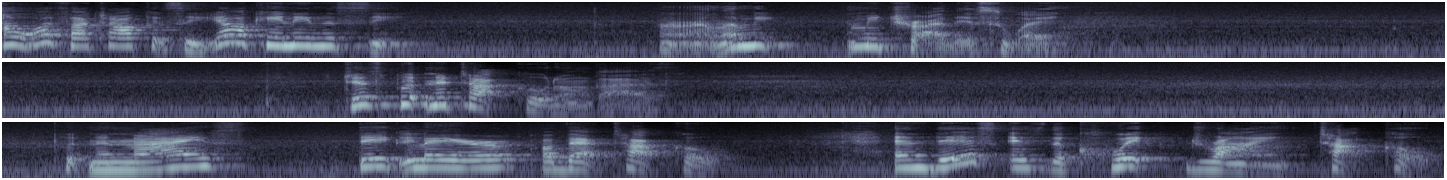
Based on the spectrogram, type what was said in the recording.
Oh, I thought y'all could see. Y'all can't even see. Alright, let me let me try this way. Just putting the top coat on, guys. Putting a nice thick layer of that top coat. And this is the quick drying top coat.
